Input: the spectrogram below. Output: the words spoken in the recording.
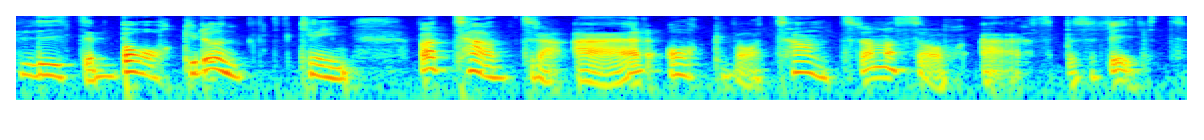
lite bakgrund kring vad tantra är och vad tantramassage är specifikt.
